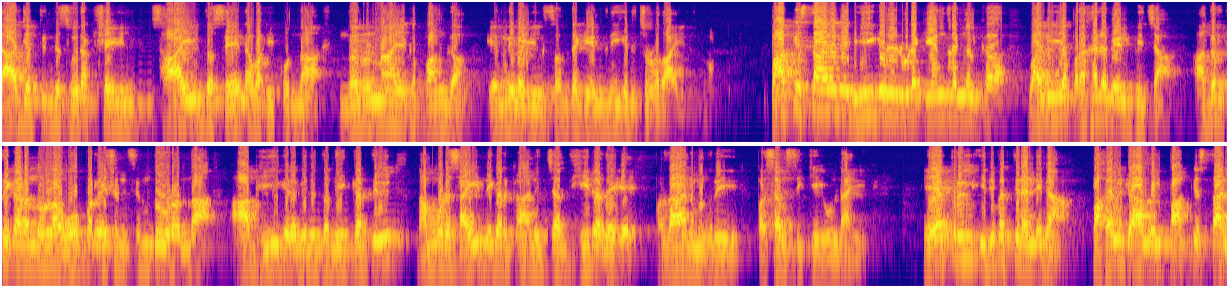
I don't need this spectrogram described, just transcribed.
രാജ്യത്തിന്റെ സുരക്ഷയിൽ സായുധ സേന വഹിക്കുന്ന നിർണായക പങ്ക് എന്നിവയിൽ ശ്രദ്ധ കേന്ദ്രീകരിച്ചുള്ളതായിരുന്നു. പാകിസ്ഥാനിലെ ഭീകരരുടെ കേന്ദ്രങ്ങൾക്ക് വലിയ പ്രഹരമേൽപ്പിച്ച അതിർത്തി കടന്നുള്ള ഓപ്പറേഷൻ സിന്ദൂർ എന്ന ആ ഭീകരവിരുദ്ധ നീക്കത്തിൽ നമ്മുടെ സൈനികർ കാണിച്ച ധീരതയെ പ്രധാനമന്ത്രി പ്രശംസിക്കുകയുണ്ടായി. ഏപ്രിൽ ഇരുപത്തിരണ്ടിന് പഹൽഗാമിൽ പാകിസ്ഥാൻ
